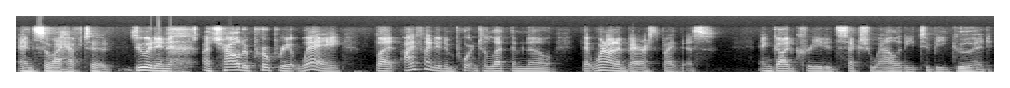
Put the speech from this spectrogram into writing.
And so I have to do it in a child appropriate way, but I find it important to let them know that we're not embarrassed by this and God created sexuality to be good,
